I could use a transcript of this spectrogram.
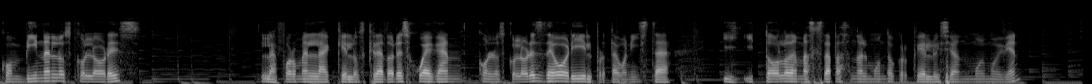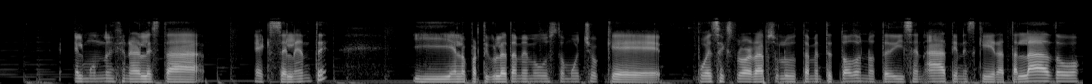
combinan los colores, la forma en la que los creadores juegan con los colores de Ori, el protagonista, y, todo lo demás que está pasando el mundo, creo que lo hicieron muy muy bien. El mundo en general está excelente. Y en lo particular también me gustó mucho que puedes explorar absolutamente todo. No te dicen, ah, tienes que ir a tal lado.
